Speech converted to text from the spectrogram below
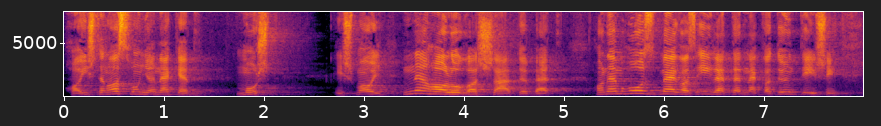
Ha Isten azt mondja neked most, és ma, hogy ne halogassál többet, hanem hozd meg az életednek a döntését, és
